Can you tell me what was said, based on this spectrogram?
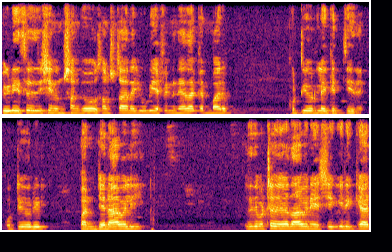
പി ഡി സതീശനും സംഘവും സംസ്ഥാന യു ഡി എഫിന്റെ നേതാക്കന്മാരും കൊട്ടിയൂരിലേക്ക് എത്തിയത്. കൊട്ടിയൂരിൽ വൻ ജനാവലി പ്രതിപക്ഷ നേതാവിനെ സ്വീകരിക്കാൻ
